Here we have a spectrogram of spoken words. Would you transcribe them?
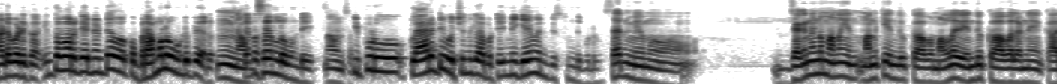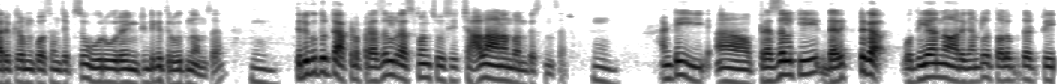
నడవడిక. ఇంతవరకు ఏంటంటే ఒక భ్రమలో ఉండిపోయారు జనసేనలో ఉండి. ఇప్పుడు క్లారిటీ వచ్చింది కాబట్టి మీకు ఏమనిపిస్తుంది ఇప్పుడు? సార్ మేము జగనన్న మన మనకి ఎందుకు కావాలి మళ్ళీ ఎందుకు కావాలనే కార్యక్రమం కోసం చెప్పేసి ఊరు ఊరు ఇంటింటికి తిరుగుతున్నాం సార్. తిరుగుతుంటే అక్కడ ప్రజల రెస్పాన్స్ చూసి చాలా ఆనందం అనిపిస్తుంది సార్. అంటే ప్రజలకి డైరెక్ట్గా ఉదయాన్నే ఆరు గంటల తలుపు తట్టి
